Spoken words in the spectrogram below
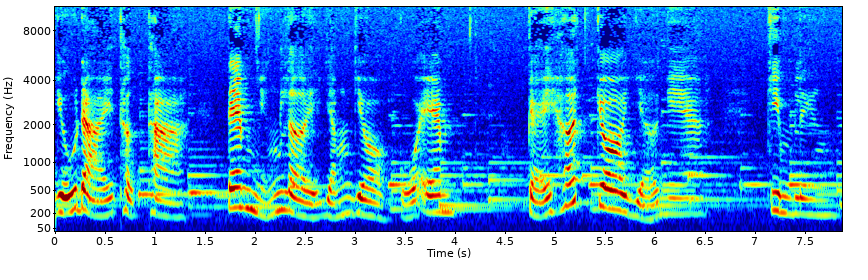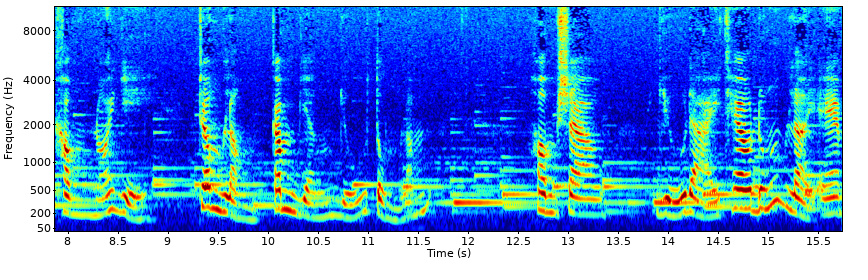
Vũ Đại thật thà đem những lời dặn dò của em kể hết cho vợ nghe. Kim Liên không nói gì, trong lòng căm giận Vũ Tùng lắm. Hôm sau, Vũ Đại theo đúng lời em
